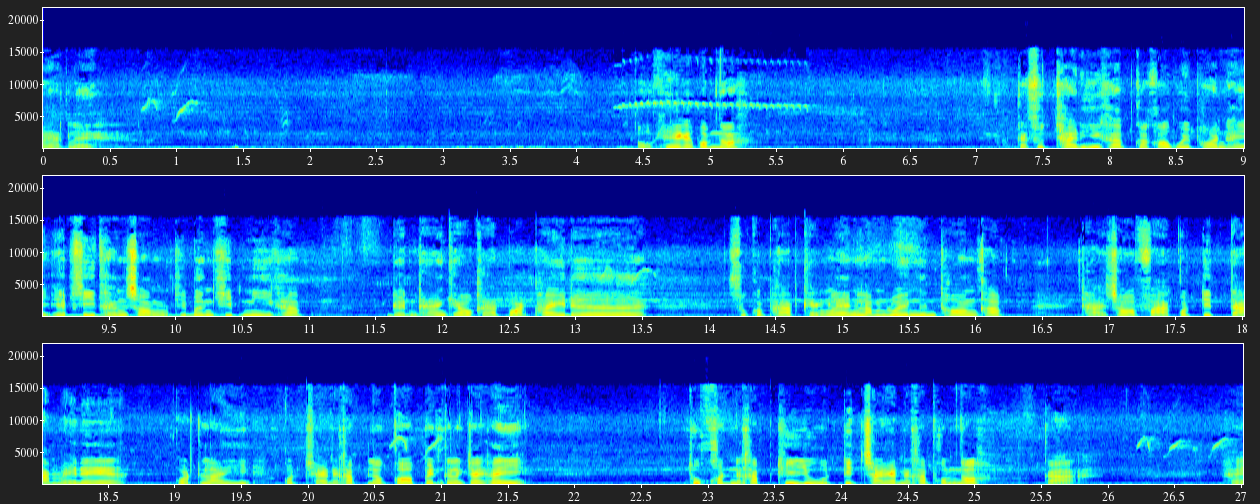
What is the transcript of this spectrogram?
มากเลย โอเคครับผมเนาะกับสุดท้ายนี้ครับก็ขออวยพรให้เอฟซีทั้งช่องที่เบิ้งคลิปนี้ครับ เดินทางแคล้วคลาดปลอดภัยเด้อสุขภาพแข็งแรงลำรวยเงินทองครับ ถ้าชอบฝากกดติดตามให้แน่ กดไลค์กดแชร์นะครับ แล้วก็เป็นกำลังใจให้ทุกคนนะครับที่อยู่ติดชายแดนนะครับผมเนาะก็ ให้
